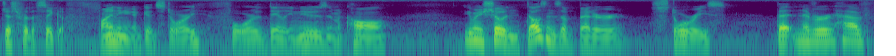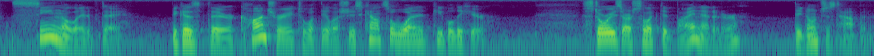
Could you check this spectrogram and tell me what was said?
just for the sake of finding a good story for the Daily News and McCall, you can be showed in dozens of better stories that never have seen the light of day because they're contrary to what the illustrious council wanted people to hear. Stories are selected by an editor, they don't just happen.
